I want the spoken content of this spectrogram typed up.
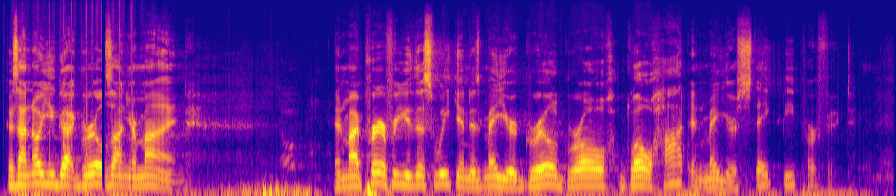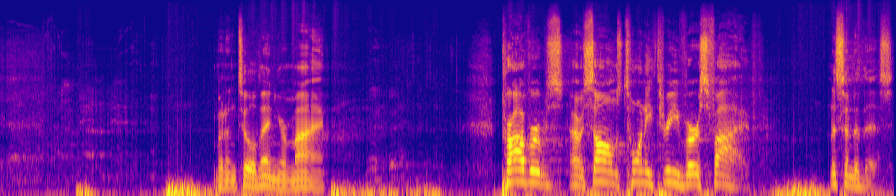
Because I know you got grills on your mind. And my prayer for you this weekend is may your grill grow, glow hot and may your steak be perfect. But until then, you're mine. Proverbs, or Psalms 23, verse 5. Listen to this.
